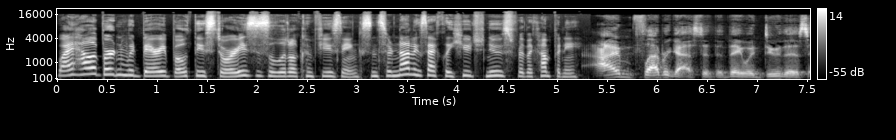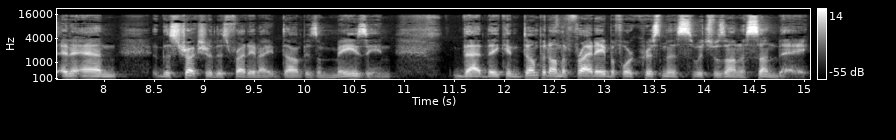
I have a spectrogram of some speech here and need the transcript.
Why Halliburton would bury both these stories is a little confusing since they're not exactly huge news for the company. I'm flabbergasted that they would do this and and the structure of this Friday night dump is amazing that they can dump it on the Friday before Christmas, which was on a Sunday.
